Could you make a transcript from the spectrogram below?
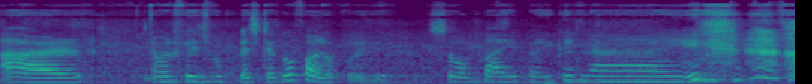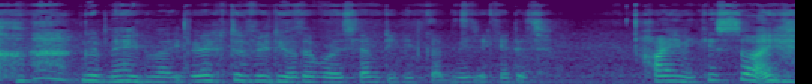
আর আমার ফেসবুক পেজটাকেও ফলো করে দিও। So bye bye good night good night bye একটা ভিডিওতে বলেছিলাম টিকিট কাটবে যে কেটেছে। হয়নি কিচ্ছু হয়নি।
